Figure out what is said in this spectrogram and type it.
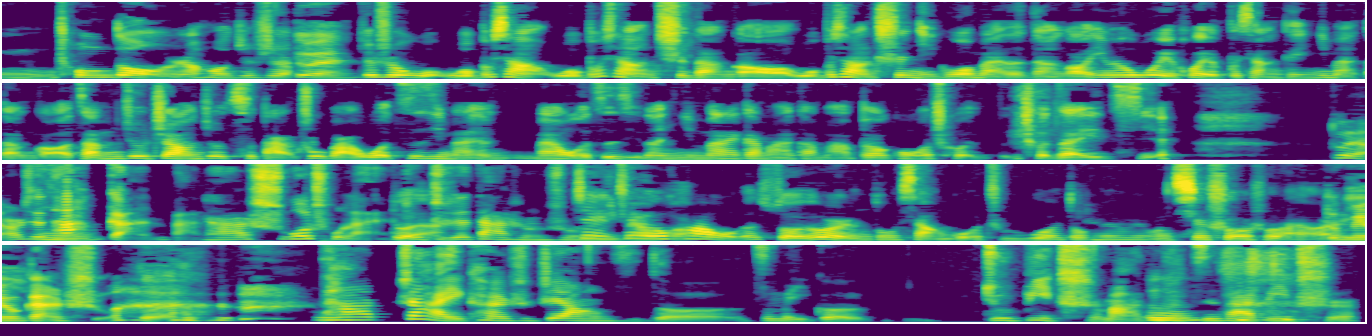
嗯冲动，然后就是对，就是我我不想我不想吃蛋糕，我不想吃你给我买的蛋糕，因为我以后也不想给你买蛋糕，咱们就这样就此打住吧，我自己买买我自己的，你们爱干嘛干嘛，不要跟我扯扯在一起。对，而且他敢把它说出来，就直接大声说。这这个话我们所有人都想过，只不过都没有勇气说出来而已，都没有敢说。对，他乍一看是这样子的，这么一个就是碧池嘛，就是金发碧池。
